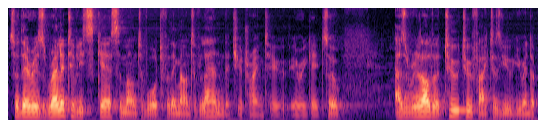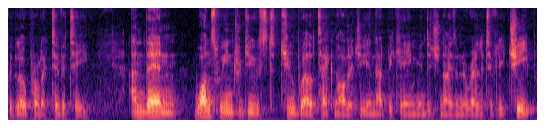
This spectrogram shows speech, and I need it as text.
So there is relatively scarce amount of water for the amount of land that you're trying to irrigate. So as a result of two, two factors, you, you end up with low productivity. And then once we introduced tube well technology and that became indigenized and relatively cheap,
